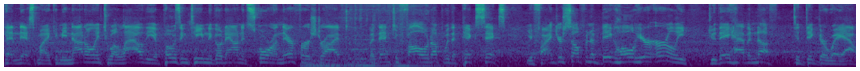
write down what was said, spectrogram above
than this, Mike. I mean, not only to allow the opposing team to go down and score on their first drive, but then to follow it up with a pick six. You find yourself in a big hole here early. Do they have enough to dig their way out?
